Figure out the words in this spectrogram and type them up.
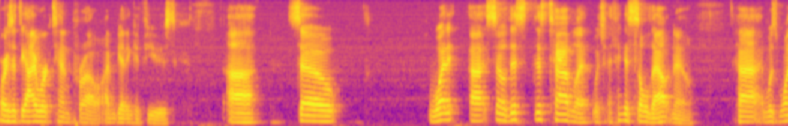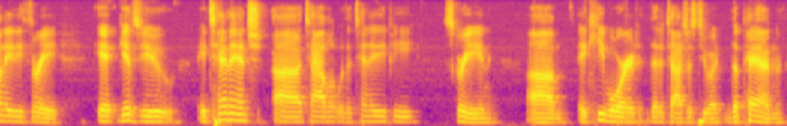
or is it the iWork 10 Pro? I'm getting confused. Uh, so what? Uh, so this this tablet, which I think is sold out now, uh, was 183. It gives you a 10 inch uh, tablet with a 1080p screen, um, a keyboard that attaches to it, the pen,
